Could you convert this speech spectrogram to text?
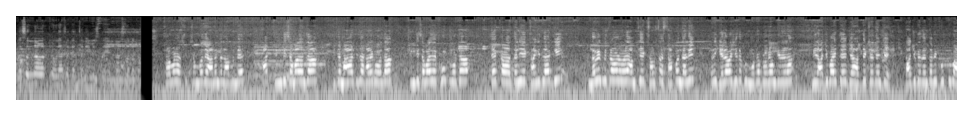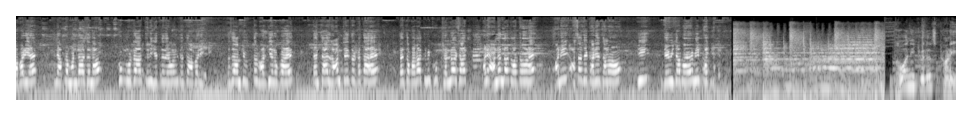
प्रसन्न ठेवण्याचा त्यांचा नेहमीच प्रयत्न असतो. त्याच्या सर्वांना सुख संपदे आनंद लाभून दे. आज सिंधी समाजांचा इथे महाआरतीचा कार्यक्रम होता. सिंधी समाजाने खूप मोठा एक त्यांनी एक सांगितलं की नवीन मित्रांमुळे आमची एक संस्था स्थापन झाली. आणि गेल्या वर्षी तर खूप मोठा प्रोग्राम केलेला. मी राजूबाई ते जे अध्यक्ष त्यांचे राजू के त्यांचा मी खूप खूप आभारी आहे. आणि आपल्या मंडळाचं नाव खूप मोठं त्यांनी घेतलं त्यामुळे मी त्यांचा आभारी आहे. तसं आमचे उत्तर भारतीय लोक आहेत. त्यांचं आज रामचरित्र कथा आहे. त्यांचं बघा तुम्ही खूप जल्लोष आहात आणि आनंदात वातावरण आहे. आणि असं जे कार्य चालवावं ही देवीच्या मागे मी प्रार्थना करतो. भवानी ज्वेलर्स ठाणे.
